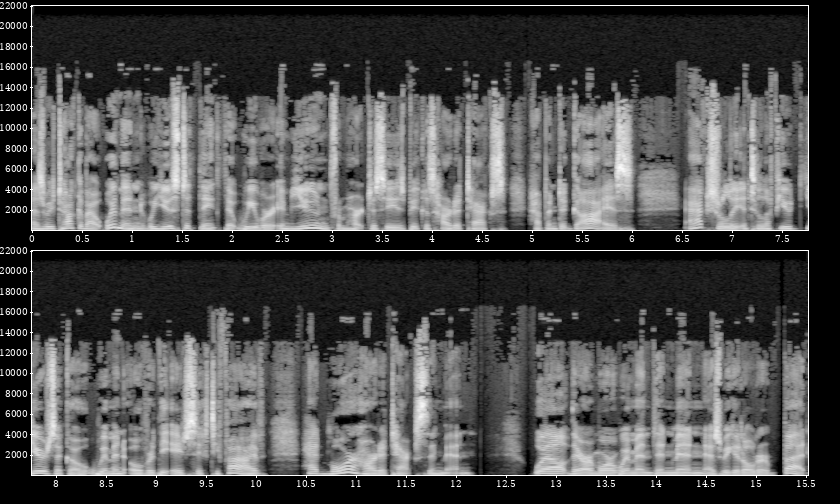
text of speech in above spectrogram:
As we talk about women, we used to think that we were immune from heart disease because heart attacks happen to guys. Actually, until a few years ago, women over the age 65 had more heart attacks than men. Well, there are more women than men as we get older, but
